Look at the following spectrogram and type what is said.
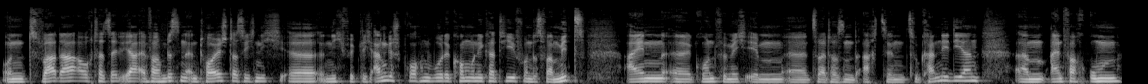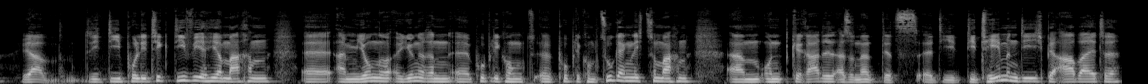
und war da auch tatsächlich ja einfach ein bisschen enttäuscht, dass ich nicht äh, nicht wirklich angesprochen wurde kommunikativ und das war mit ein äh, Grund für mich eben äh, 2018 zu kandidieren, ähm, einfach um ja, die, die Politik, die wir hier machen, äh, einem junge, jüngeren äh, Publikum, äh, Publikum zugänglich zu machen. Ähm, und gerade, also ne, jetzt äh, die, die Themen, die ich bearbeite,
